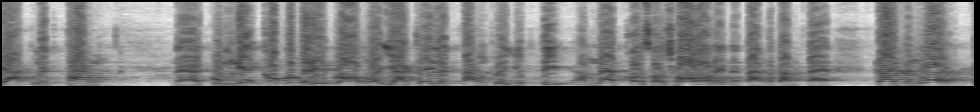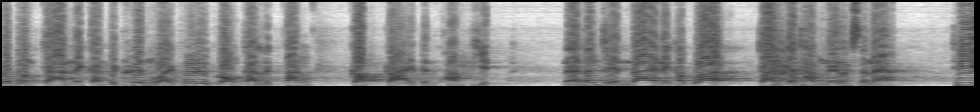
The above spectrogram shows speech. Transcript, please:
อยากเลือกตั้ง นะกลุ่มเนี้ยเขาก็ไปเรียกร้องว่าอยากให้เลือกตั้งเพื่อยุติอำนาจคอสชอะไรต่างๆก็ตามแต่ กลายเป็นว่ากระบวนการในการไปเคลื่อนไหวเพื่อเรียกร้องการเลือกตั้งกลับกลายเป็นความผิดนะท่านเห็นได้นะครับว่าการกระทำในลักษณะที่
